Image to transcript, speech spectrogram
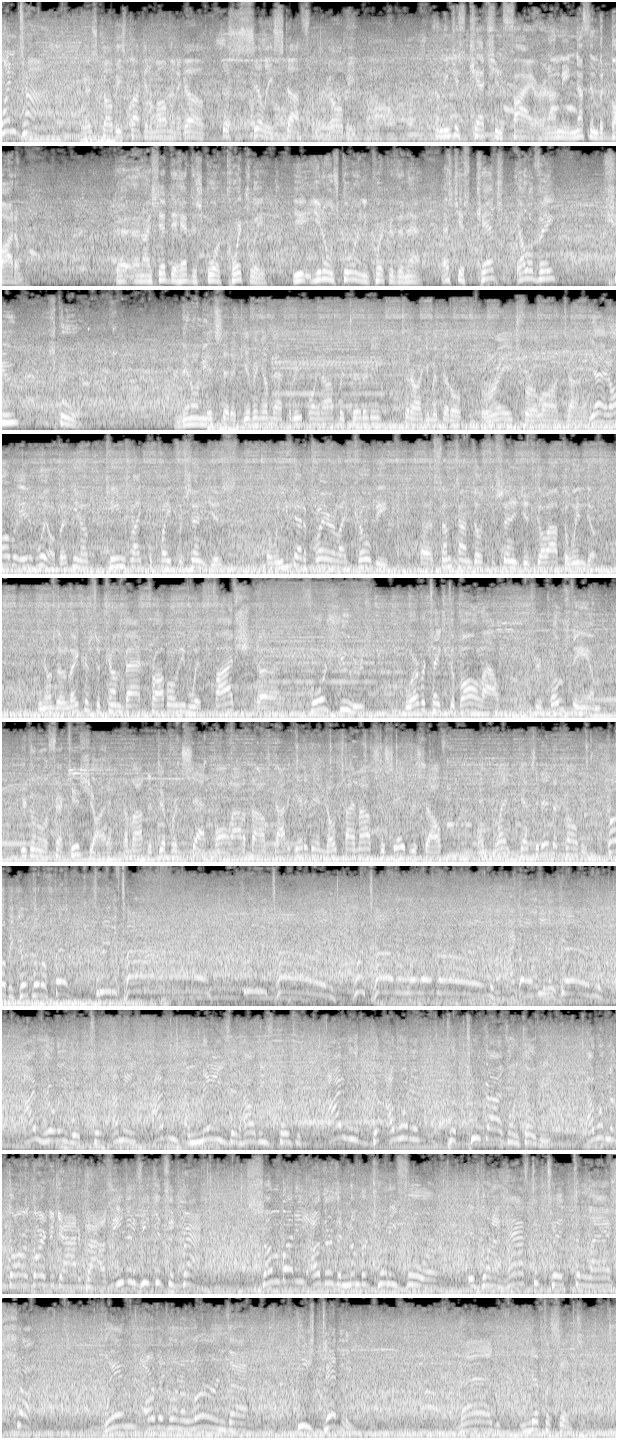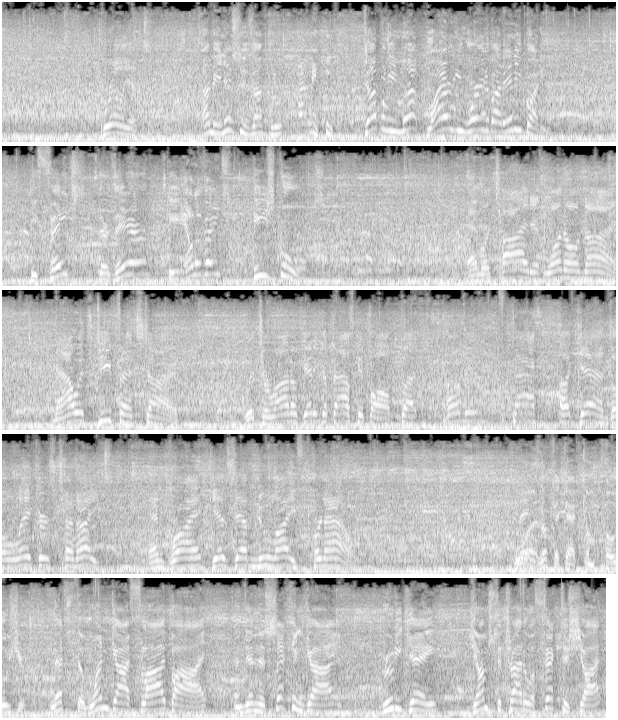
one time. Here's Kobe's bucket a moment ago. Just silly stuff from Kobe. I mean, just catching fire, and I mean nothing but bottom. Uh, And I said they had to score quickly. You, you don't score any quicker than that. That's just catch, elevate, shoot, score. And then on the Instead of giving them that three-point opportunity, it's an argument that'll rage for a long time. Yeah, it always it will. But you know, teams like to play percentages. But when you've got a player like Kobe, uh, sometimes those percentages go out the window. You know, the Lakers have come back probably with five, sh- uh, four shooters. Whoever takes the ball out, if you're close to him, you're going to affect his shot. Come out in a different set. Ball out of bounds. Got to get it in. No timeouts to save yourself. And Blake gets it into Kobe. Kobe, good little fake. Three to tie. Three to tie. We're tied at 109. I cannot Kobe believe it. again. I really would. T- I mean, I'm amazed at how these coaches. I would. I would have put two guys on Kobe. I wouldn't have guarded guard the guy out of bounds, even if he gets it back. Somebody other than number 24 is going to have to take the last shot. When are they going to learn that he's deadly? Magnificent. Brilliant. I mean, this is unbelievable. I mean, double him up. Why are you worried about anybody? He fakes. They're there. He elevates. He scores. And we're tied at 109. Now it's defense time. With Toronto getting the basketball, but coming back again. The Lakers tonight. And Bryant gives them new life for now. Boy, look at that composure. Lets the one guy fly by, and then the second guy, Rudy Gay, jumps to try to affect the shot,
